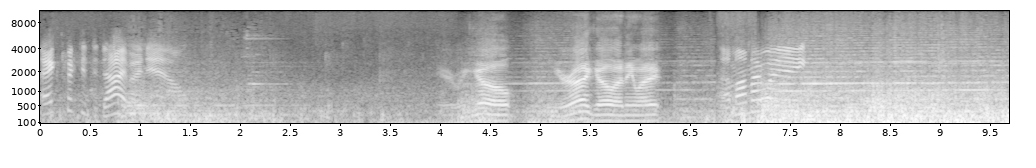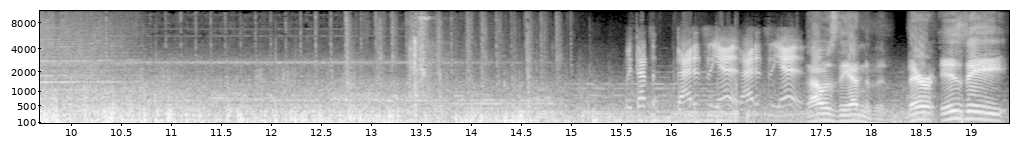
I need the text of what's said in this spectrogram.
I expected to die by now. Here we go. Here I go anyway. I'm on my way! That is the end. That was the end of it. There is a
